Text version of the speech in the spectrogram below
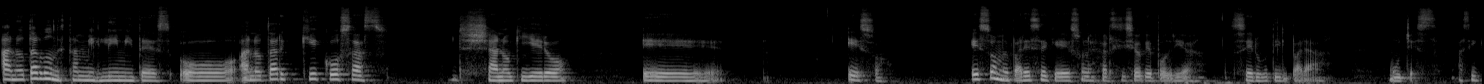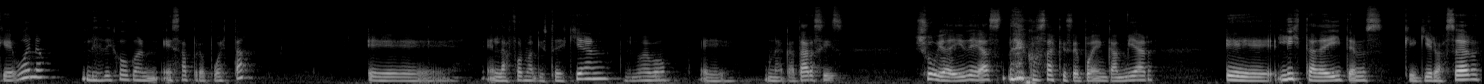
anotar dónde están mis límites o anotar qué cosas ya no quiero. Eh, eso. Eso me parece que es un ejercicio que podría ser útil para muchos. Así que bueno, les dejo con esa propuesta eh, en la forma que ustedes quieran. De nuevo, eh, una catarsis, lluvia de ideas, de cosas que se pueden cambiar, eh, lista de ítems que quiero hacer,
